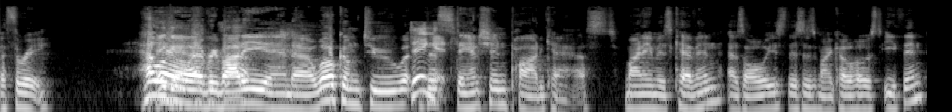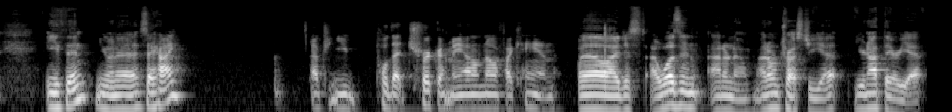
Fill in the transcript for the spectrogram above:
a three. Hello, Hey, guys, everybody, and uh, welcome to Dang the it. Stanchion Podcast. My name is Kevin. As always, this is my co-host Ethan. Ethan, you want to say hi? After you pulled that trick on me, I don't know if I can. Well, I just I wasn't. I don't know. I don't trust you yet. You're not there yet.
